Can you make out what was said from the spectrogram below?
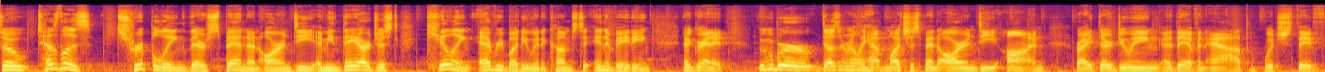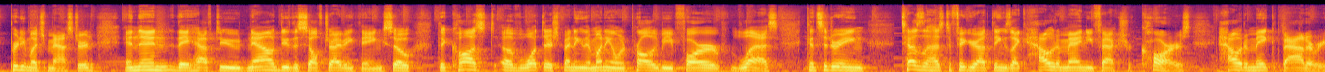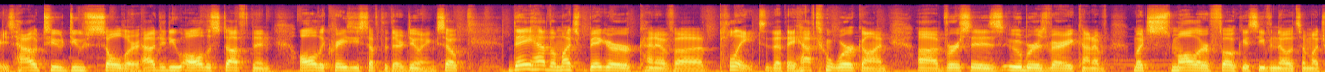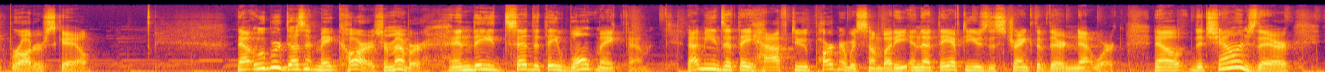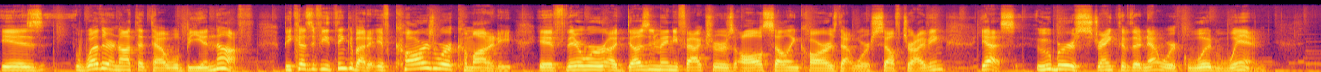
So Tesla is tripling their spend on R&D. I mean, they are just killing everybody when it comes to innovating. Now, granted, Uber doesn't really have much to spend R&D on, right? They're doing uh, they have an app which they've pretty much mastered, and then they have to now do the self-driving thing. So the cost of what they're spending their money on would probably be far less considering Tesla has to figure out things like how to manufacture cars, how to make batteries, how to do solar, how to do all the stuff than all the crazy stuff that they're doing. So they have a much bigger kind of uh, plate that they have to work on uh, versus Uber is very kind of much smaller focus, even though it's a much broader scale. Now, Uber doesn't make cars, remember, and they said that they won't make them. That means that they have to partner with somebody and that they have to use the strength of their network. Now, the challenge there is whether or not that that will be enough. Because if you think about it, if cars were a commodity, if there were a dozen manufacturers all selling cars that were self-driving, yes, Uber's strength of their network would win.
